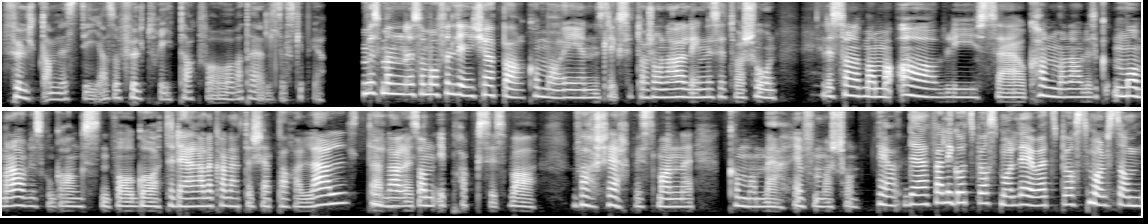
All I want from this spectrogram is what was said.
fullt amnesti, altså fullt fritak for overtredelsesgebyr. Hvis man som offentlig innkjøper kommer i en slik situasjon, eller lignende situasjon, er det sånn at man må avlyse, og kan man avlyse, må man avlyse konkurransen for å gå til dere, eller kan dette skje parallelt, mm. eller sånn i praksis, hva, hva skjer hvis man kommer med informasjon? Ja, det er et veldig godt spørsmål. Det er jo et spørsmål som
